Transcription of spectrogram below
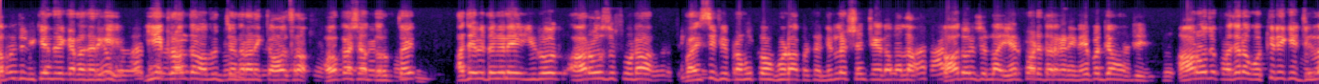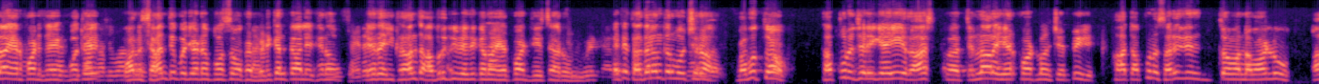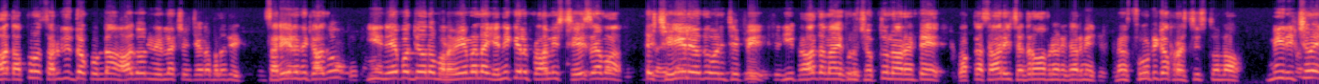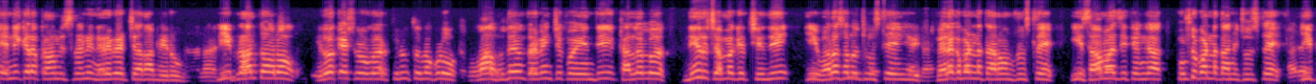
అభివృద్ధి వికేంద్రీకరణ జరిగి ఈ ప్రాంతం అభివృద్ధి చెందడానికి కావాల్సిన అవకాశాలు దొరుకుతాయి. అదే విధంగానే ఈ రోజు ఆ రోజు కూడా వైసీపీ ప్రభుత్వం కూడా కొంచెం నిర్లక్ష్యం చేయడం వల్ల ఆదోని జిల్లా ఏర్పాటు జరగని నేపథ్యం ఉంది. ఆ రోజు ప్రజల ఒత్తిడికి జిల్లా ఏర్పాటు చేయకపోతే వాళ్ళు శాంతింపజేయడం కోసం ఒక మెడికల్ కాలేజీను లేదా ఈ ప్రాంత అభివృద్ధి వేదికను ఏర్పాటు చేశారు. అయితే తదనంతరం వచ్చిన ప్రభుత్వం తప్పులు జరిగాయి రాష్ట్ర జిల్లాల ఏర్పాట్లు అని చెప్పి ఆ తప్పును సరిదిద్దుతామన్న వాళ్ళు ఆ తప్పును సరిదిద్దకుండా ఆదోని నిర్లక్ష్యం చేయడం అనేది సరైనది కాదు. ఈ నేపథ్యంలో మనం ఏమైనా ఎన్నికలు ప్రామిస్ చేశామా? అంటే చేయలేదు అని చెప్పి ఈ ప్రాంత నాయకులు చెప్తున్నారంటే ఒక్కసారి చంద్రబాబు నాయుడు గారిని మేము సూటిగా ప్రశ్నిస్తున్నాం. మీరు ఇచ్చిన ఎన్నికల ప్రామిస్లన్నీ నెరవేర్చారా మీరు? ఈ ప్రాంతంలో లోకేష్ బాబు గారు తిరుగుతున్నప్పుడు మా హృదయం ద్రవించిపోయింది కళ్ళల్లో నీరు చెమ్మగిచ్చింది ఈ వలసలు చూస్తే ఈ వెనకబడినతనం చూస్తే ఈ సామాజికంగా కుంటుపడినదాన్ని చూస్తే ఈ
